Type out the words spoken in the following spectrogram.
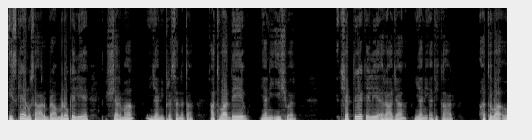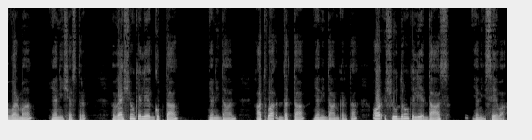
इसके अनुसार ब्राह्मणों के लिए शर्मा यानी प्रसन्नता अथवा देव यानी ईश्वर, क्षत्रिय के लिए राजा यानी अधिकार अथवा वर्मा यानी शस्त्र वैश्यों के लिए गुप्ता, यानी दान, अथवा दत्ता, यानी दानकर्ता, और शूद्रों के लिए दास, यानी सेवा।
